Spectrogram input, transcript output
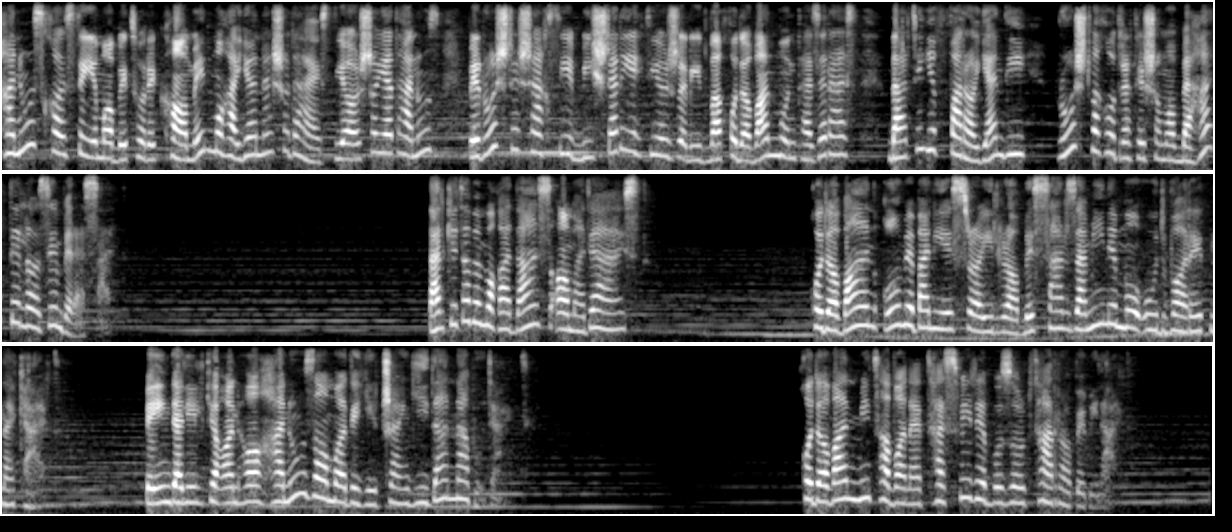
هنوز خواسته ما به طور کامل مهیا نشده است یا شاید هنوز به رشد شخصی بیشتری احتیاج دارید و خداوند منتظر است در طی فرایندی رشد و قدرت شما به حد لازم برسد. در کتاب مقدس آمده است خداوند قوم بنی اسرائیل را به سرزمین موعود وارد نکرد. به این دلیل که آنها هنوز آماده جنگیدن نبودند. خداوند می تواند تصویر بزرگتر را ببیند.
